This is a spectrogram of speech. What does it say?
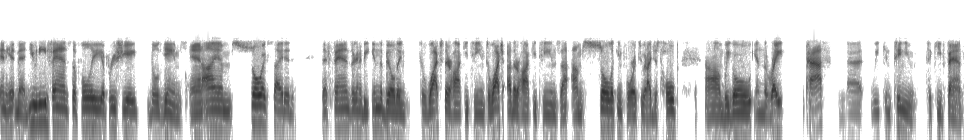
and Hitmen. You need fans to fully appreciate those games, and I am so excited that fans are going to be in the building to watch their hockey team, to watch other hockey teams. I'm so looking forward to it. I just hope um, we go in the right path that we continue to keep fans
